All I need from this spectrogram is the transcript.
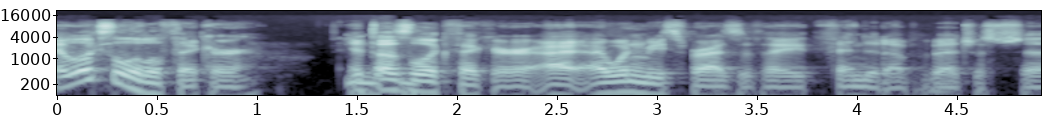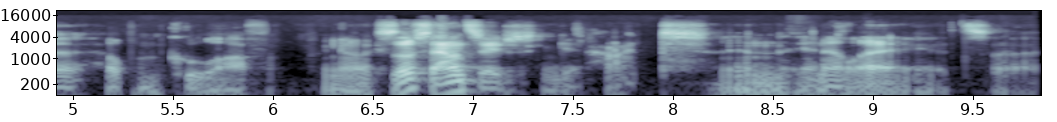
It looks a little thicker. It does Mhm. look thicker. I, I wouldn't be surprised if they thinned it up a bit just to help them cool off. You know, because those sound stages can get hot in in LA. It's uh,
